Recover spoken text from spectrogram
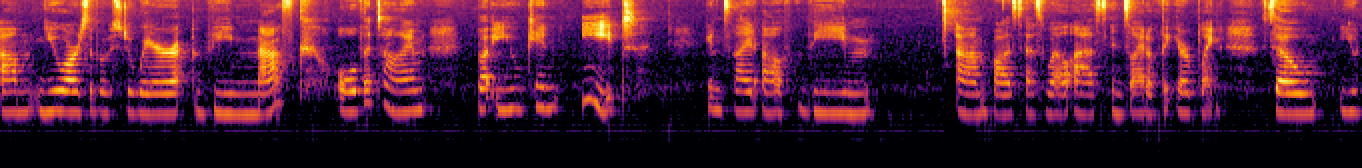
Um, you are supposed to wear the mask all the time, but you can eat inside of the um, bus as well as inside of the airplane. So you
